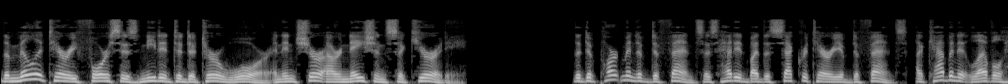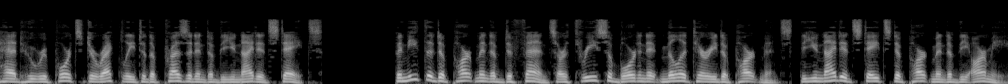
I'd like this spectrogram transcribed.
the military forces needed to deter war and ensure our nation's security. The Department of Defense is headed by the Secretary of Defense, a cabinet-level head who reports directly to the President of the United States. Beneath the Department of Defense are three subordinate military departments, the United States Department of the Army,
